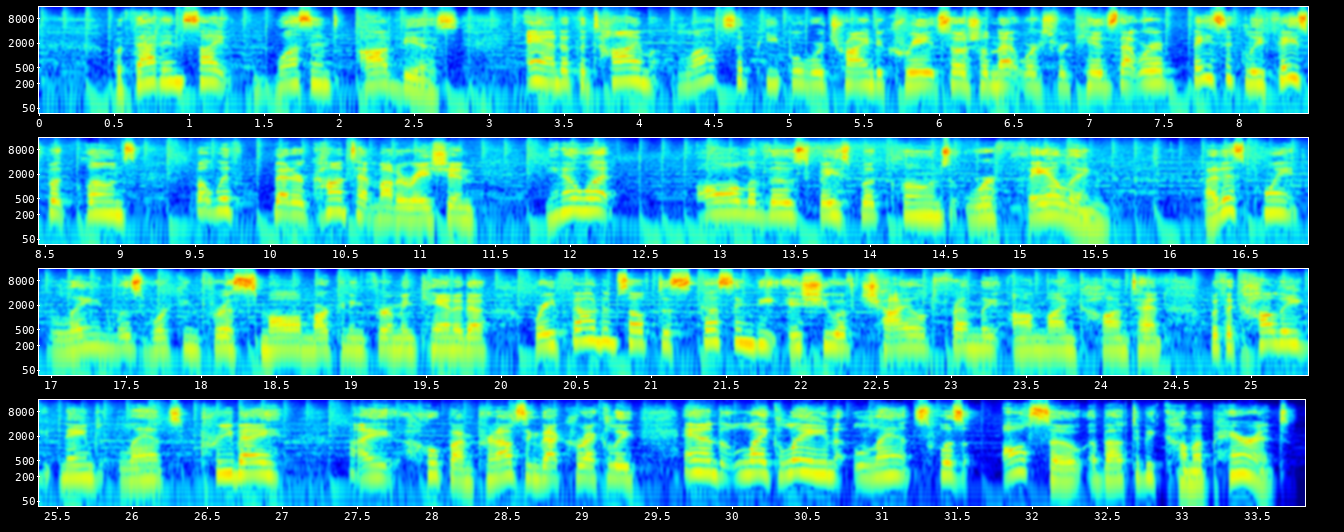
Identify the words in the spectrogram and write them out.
But that insight wasn't obvious. And at the time, lots of people were trying to create social networks for kids that were basically Facebook clones, but with better content moderation. You know what? All of those Facebook clones were failing. By this point, Lane was working for a small marketing firm in Canada where he found himself discussing the issue of child friendly online content with a colleague named Lance Priebe. I hope I'm pronouncing that correctly. And like Lane, Lance was also about to become a parent.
